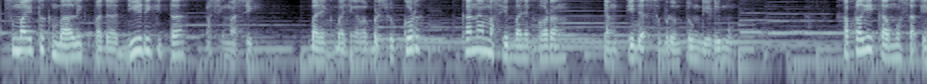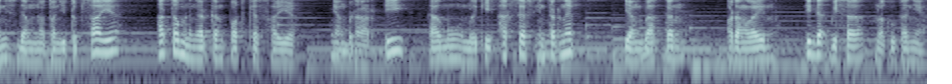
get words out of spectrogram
Semua itu kembali kepada diri kita masing-masing. Banyak-banyaklah bersyukur karena masih banyak orang yang tidak seberuntung dirimu. Apalagi kamu saat ini sedang menonton YouTube saya atau mendengarkan podcast saya, yang berarti kamu memiliki akses internet yang bahkan orang lain tidak bisa melakukannya.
